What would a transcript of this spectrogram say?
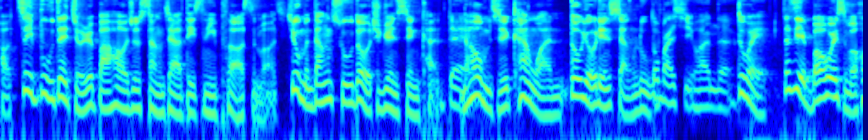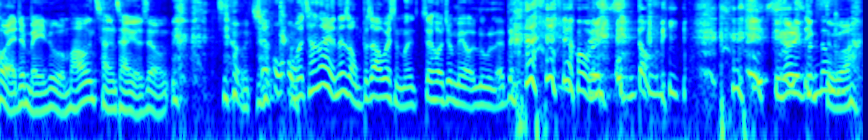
好，这部在九月八号就上架 Disney Plus 嘛，其实我们当初都有去院线看，对然后我们其实看完都有点想录都，蛮喜欢的。对，但是也不知道为什么后来就没录，我们好像常常有这种 这种状我我们常常有那种不知道为什么最后就没有录了对，我们行动力。行动力不足啊，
